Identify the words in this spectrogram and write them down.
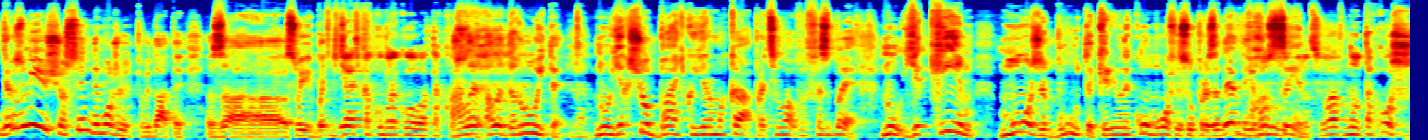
Я розумію, що син не може відповідати за е, своїх батьків. Дядька Кубракова також. Але, але даруйте, ну якщо батько Єрмака працював в ФСБ, ну яким може бути керівником офісу президента його Гру син? працював. Ну також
